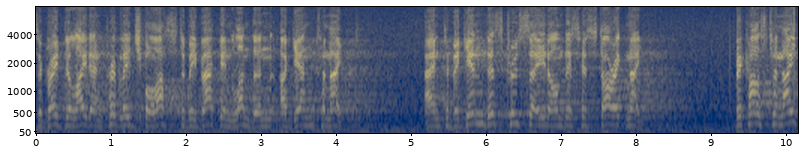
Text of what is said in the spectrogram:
It's a great delight and privilege for us to be back in London again tonight and to begin this crusade on this historic night because tonight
